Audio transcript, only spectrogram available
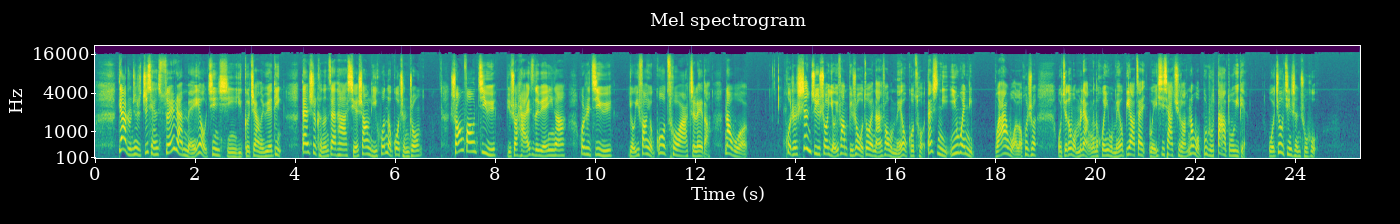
第二种就是之前虽然没有进行一个这样的约定，但是可能在他协商离婚的过程中，双方基于比如说孩子的原因啊，或是基于有一方有过错啊之类的，那我或者甚至于说有一方，比如说我作为男方我没有过错，但是你因为你不爱我了，或者说我觉得我们两个人的婚姻我没有必要再维系下去了，那我不如大度一点，我就净身出户，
